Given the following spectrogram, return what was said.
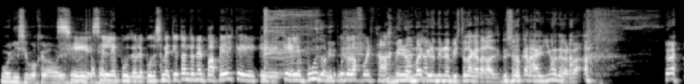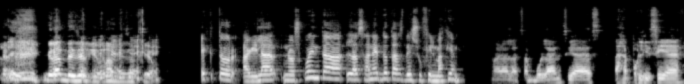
Buenísimo, Gema, buenísimo. Sí, se le pudo, le pudo. Se metió tanto en el papel que, que- que le pudo, le pudo la fuerza. Menos mal que no tiene una pistola cargada, si no se lo carga mismo de verdad. grande, Sergio, grande, Sergio. Héctor Aguilar nos cuenta las anécdotas de su filmación. las ambulancias, a la policía.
